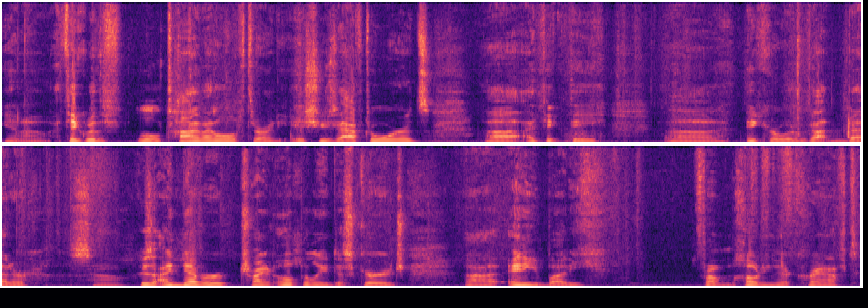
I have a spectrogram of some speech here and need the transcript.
you know, I think with a little time, I don't know if there are any issues afterwards. Uh, I think the uh, inker would have gotten better. So, because I never try and openly discourage uh, anybody from honing their craft.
